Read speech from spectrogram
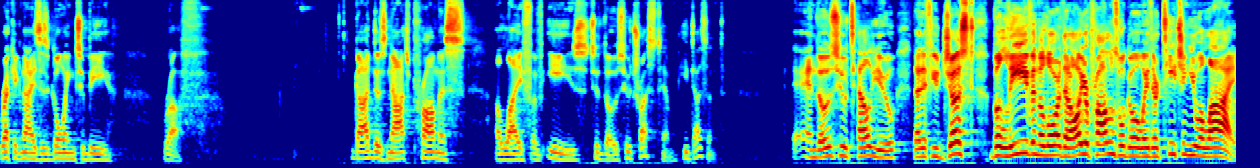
recognize is going to be rough. God does not promise a life of ease to those who trust Him. He doesn't. And those who tell you that if you just believe in the Lord, that all your problems will go away, they're teaching you a lie.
